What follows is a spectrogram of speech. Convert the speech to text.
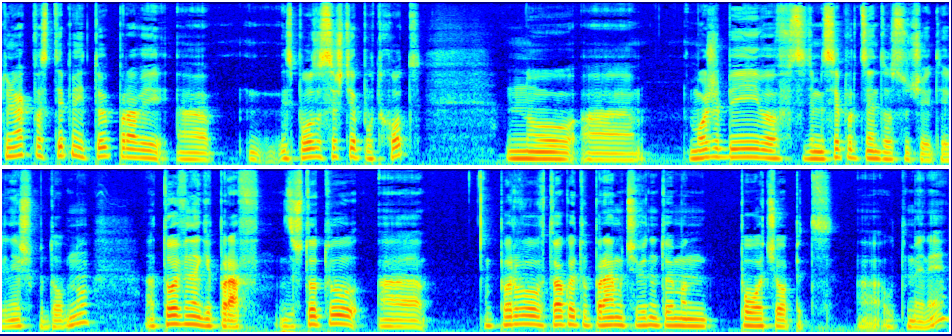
до някаква степен и той прави, а, използва същия подход, но а, може би в 70% от случаите или нещо подобно, а, той е винаги прав. Защото а, първо в това, което правим, очевидно той има повече опит а, от мене.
